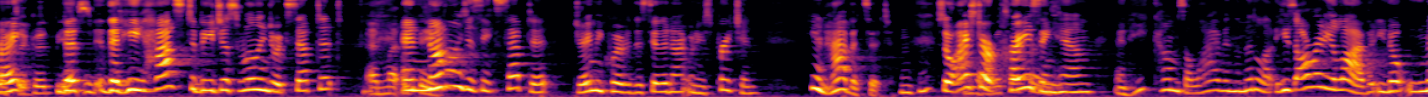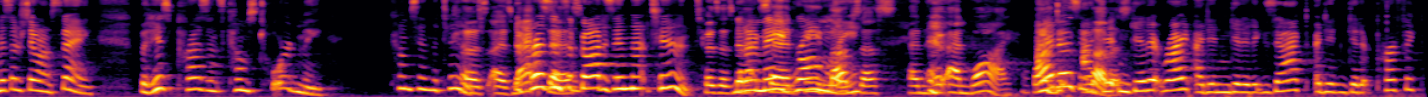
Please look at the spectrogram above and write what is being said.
right? That's a good- yes. that that he has to be just willing to accept it. And let and be. not only does he accept it, Jamie quoted this the other night when he was preaching. He inhabits it. So I start Mm-hmm. praising him, and he comes alive in the middle of. He's already alive, but you don't misunderstand what I'm saying. But his presence comes toward me, comes in the tent. 'Cause as the Matt presence says- of God is in that tent Because as that Matt I made said, wrongly. he loves us, and and why? Why I does he I didn't us? get it right. I didn't get it exact. I didn't get it perfect.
